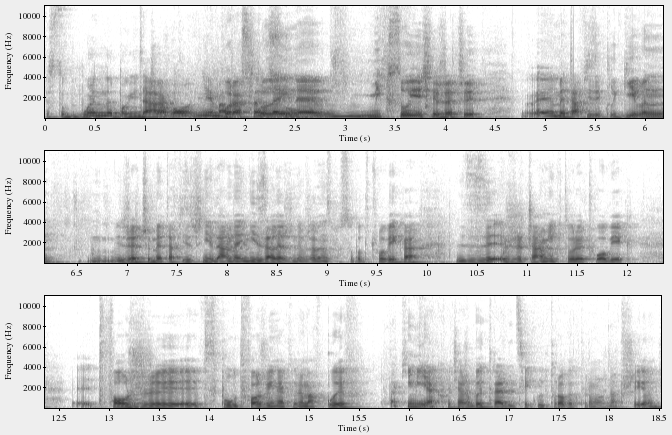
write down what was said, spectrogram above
Jest to błędne pojęciowo, nie ma Tak. Po raz sensu. kolejny miksuje się rzeczy e, metaphysically given, rzeczy metafizycznie dane, niezależne w żaden sposób od człowieka, z rzeczami, które człowiek e, tworzy, e, współtworzy i na które ma wpływ, takimi jak chociażby tradycje kulturowe, które można przyjąć,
